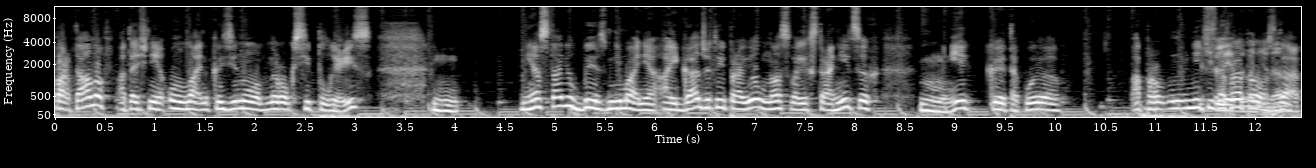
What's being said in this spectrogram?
порталов, а точнее онлайн-казино Roxy Place, не оставил без внимания iGadget и провел на своих страницах некое такое опро- ну, некий такой опрос, да? да.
